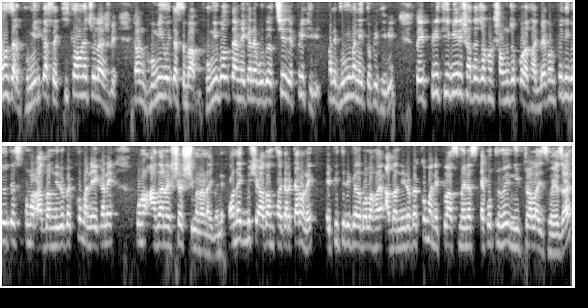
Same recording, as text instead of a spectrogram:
এখন স্যার, ভূমির কাছে কি কারণে চলে আসবে? কারণ ভূমি হইতেছে বা ভূমি বলতে আমি এখানে বুঝাচ্ছি যে পৃথিবী মানে ভূমি মানে তো পৃথিবী। তো এই পৃথিবীর সাথে যখন সংযোগ করা থাকবে, এখন পৃথিবী হইতেছে তোমার আদান নিরপেক্ষ মানে এখানে কোনো আদানের শেষ সীমানা নাই। মানে অনেক বেশি আদান থাকার কারণে এই পৃথিবীকে বলা হয় আদান নিরপেক্ষ মানে প্লাস মাইনাস একত্র হয়ে নিউট্রালাইজ হয়ে যায়,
